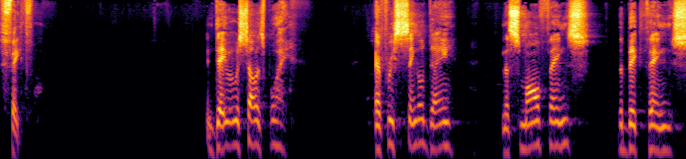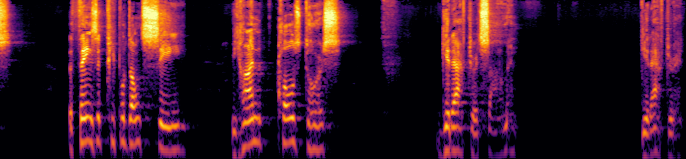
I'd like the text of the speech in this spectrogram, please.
Faithful. And David was telling his boy, every single day the small things, the big things, the things that people don't see behind the closed doors. Get after it, Solomon. Get after it.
